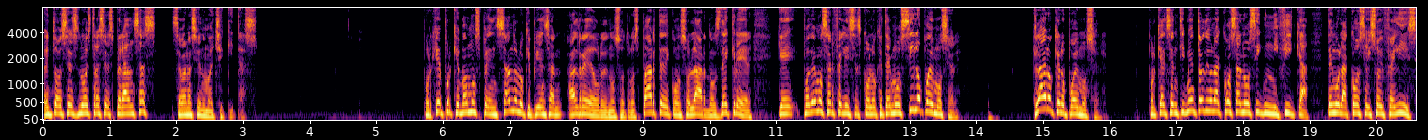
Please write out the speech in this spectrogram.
Entonces nuestras esperanzas se van haciendo más chiquitas. ¿Por qué? Porque vamos pensando lo que piensan alrededor de nosotros. Parte de consolarnos, de creer que podemos ser felices con lo que tenemos, sí lo podemos ser. Claro que lo podemos ser. Porque el sentimiento de una cosa no significa tengo la cosa y soy feliz,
